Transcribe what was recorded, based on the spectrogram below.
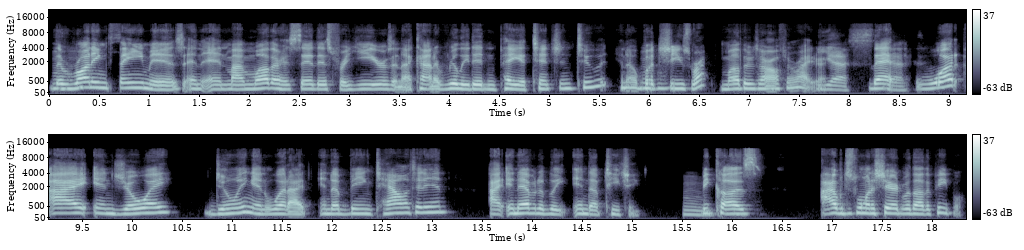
the mm-hmm. running theme is and and my mother has said this for years and I kind of really didn't pay attention to it, you know, but mm-hmm. she's right. Mothers are often right, right? Yes. That yes. what I enjoy doing and what I end up being talented in, I inevitably end up teaching mm. because I just want to share it with other people.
